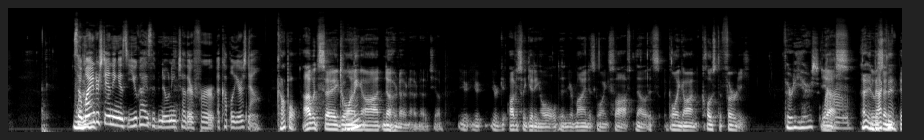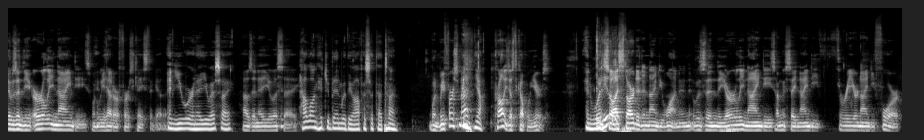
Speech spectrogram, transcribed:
So my understanding is you guys have known each other for a couple years now. Couple. I would say 20? going on. No, no, no, no, Jim. You're, you're you're obviously getting old, and your mind is going soft. No, it's going on close to thirty. 30 years? Yes. And It was, back in, then. it was in the early '90s when we had our first case together. And you were in AUSA. I was in AUSA How long had you been with the office at that time? when we first met. Yeah. Probably just a couple of years. And what? Really? So I started in 91 and it was in the early 90s, I'm going to say 93 or 94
